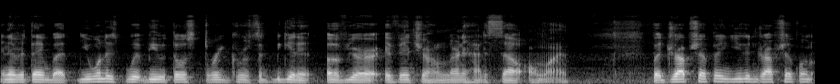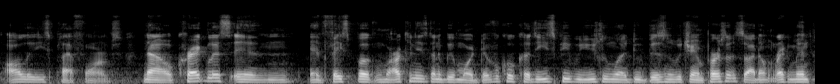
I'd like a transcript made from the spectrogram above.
and everything. But you want to be with those three groups at the beginning of your adventure on learning how to sell online. But drop shipping, you can drop ship on all of these platforms. Now, Craigslist and and Facebook marketing is going to be more difficult because these people usually want to do business with you in person. So I don't recommend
